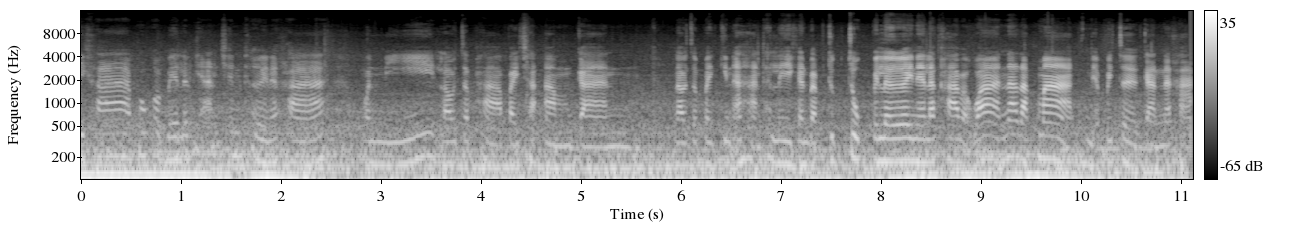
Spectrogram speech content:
ดีค่ะพบกับเบสและพี่อันเช่นเคยนะคะ วันนี้เราจะพาไปชะอำกัน เราจะไปกินอาหารทะเลกันแบบจุกๆไปเลยในราคาแบบว่าน่ารักมาก เดี๋ยวไปเจอกันนะคะ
